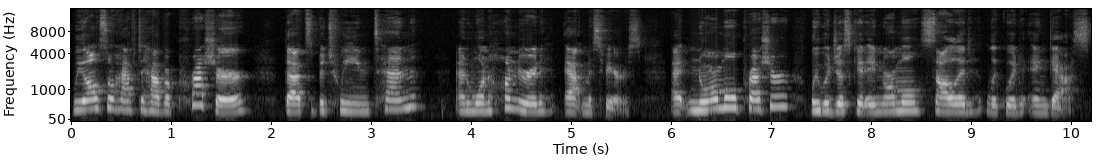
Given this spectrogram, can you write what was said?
we also have to have a pressure that's between 10 and 100 atmospheres. At normal pressure, we would just get a normal solid, liquid, and gas.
